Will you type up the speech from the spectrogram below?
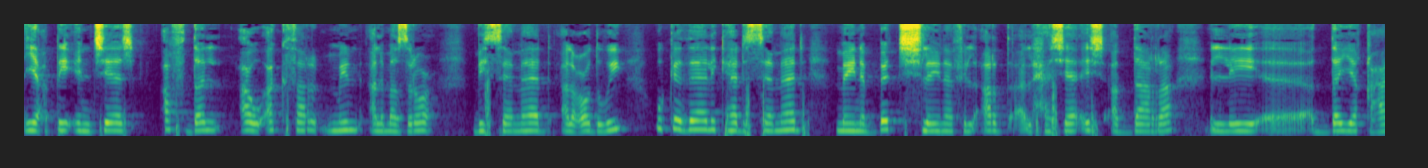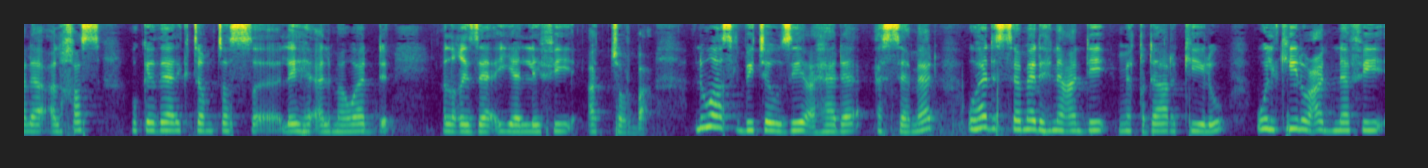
يعطي إنتاج أفضل أو أكثر من المزروع بالسماد العضوي وكذلك هذا السماد ما ينبتش لنا في الأرض الحشائش الضارة اللي آه، تضيق على الخس وكذلك تمتص له المواد الغذائية اللي في التربة. نواصل بتوزيع هذا السماد وهذا السماد هنا عندي مقدار كيلو والكيلو عندنا في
